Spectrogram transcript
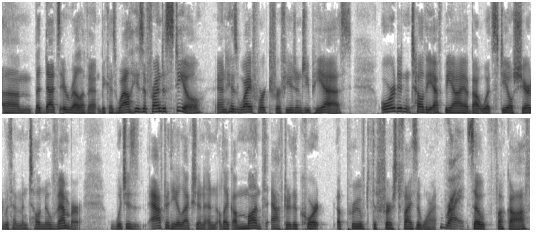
Um, but that's irrelevant because while he's a friend of Steele and his wife worked for Fusion GPS, Ohr didn't tell the FBI about what Steele shared with him until November, which is after the election and like a month after the court approved the first FISA warrant. Right. So fuck off.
